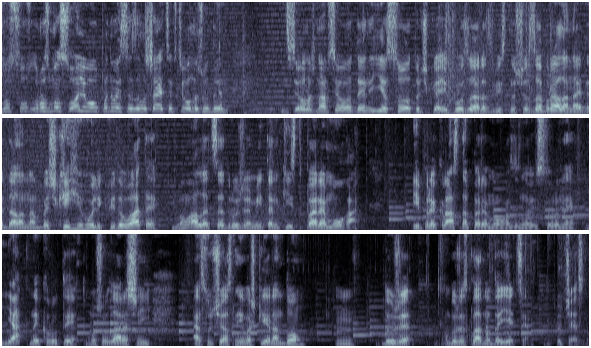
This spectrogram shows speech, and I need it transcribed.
зос- розмасолював, подивися, залишається всього лиш один. Всього лиш навсього один є соточка, яку зараз, звісно, що забрала, навіть не дала нам бачки його ліквідувати. Ну, але це, друже, мій танкіст перемога. І прекрасна перемога з одної сторони. Як не крути, тому що зарашній сучасний важкий рандом дуже, дуже складно дається, якщо чесно.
